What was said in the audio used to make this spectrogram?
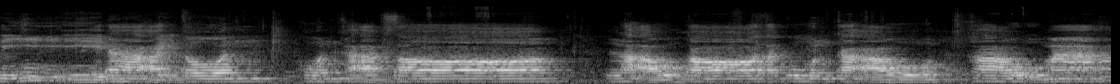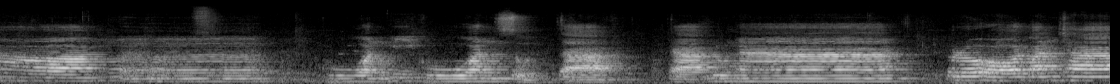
นี้ได้ตน คนขับซอ เหล่ากอตระกูลเก่า เข้ามาควรมีควรสุดจากกรุณา โปรดบัญชา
